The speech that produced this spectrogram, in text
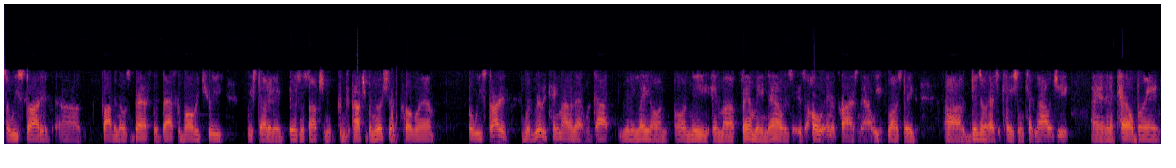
so we started uh, Father Knows Best, a basketball retreat. We started a business entrepreneurship program. But we started what really came out of that, what God really laid on on me and my family now is is a whole enterprise. Now we've launched a uh, digital education and technology and an apparel brand,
